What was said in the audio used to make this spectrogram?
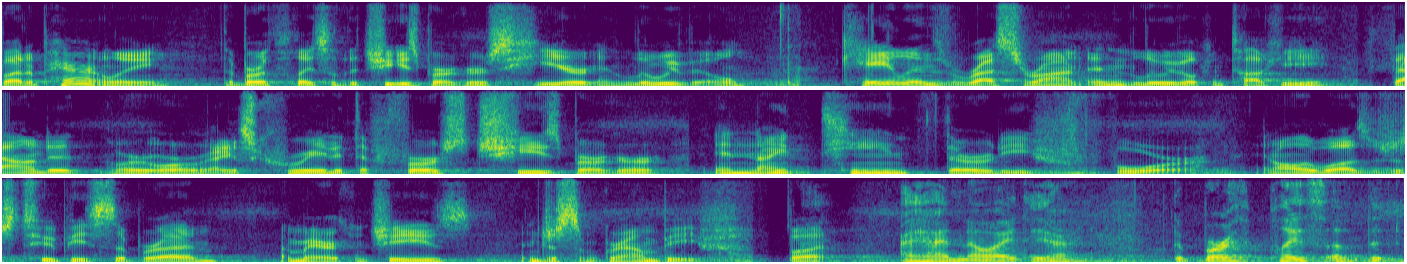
but apparently the birthplace of the cheeseburgers here in Louisville, Kaelin's restaurant in Louisville, Kentucky, founded or, or I guess created the first cheeseburger in 1934, and all it was was just two pieces of bread. American cheese and just some ground beef. But I had no idea. The birthplace of the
